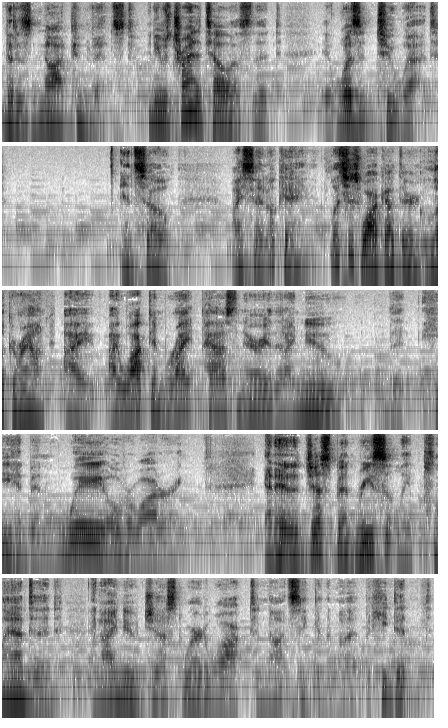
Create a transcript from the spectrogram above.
that is not convinced. And he was trying to tell us that it wasn't too wet. And so I said, okay, let's just walk out there and look around. I, I walked him right past an area that I knew that he had been way overwatering. And it had just been recently planted, and I knew just where to walk to not sink in the mud, but he didn't.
